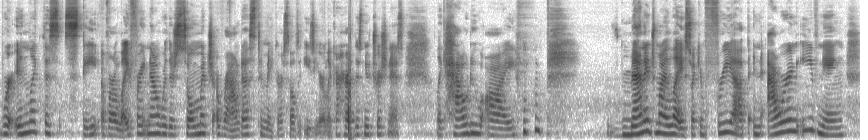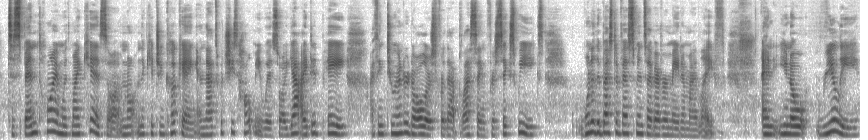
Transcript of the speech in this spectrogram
we're in like this state of our life right now where there's so much around us to make ourselves easier. Like I heard this nutritionist, like how do I manage my life so I can free up an hour an evening to spend time with my kids so I'm not in the kitchen cooking and that's what she's helped me with. So yeah, I did pay I think $200 for that blessing for 6 weeks. One of the best investments I've ever made in my life. And you know, really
